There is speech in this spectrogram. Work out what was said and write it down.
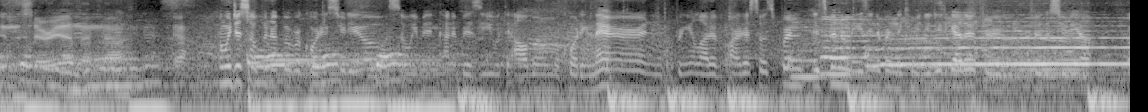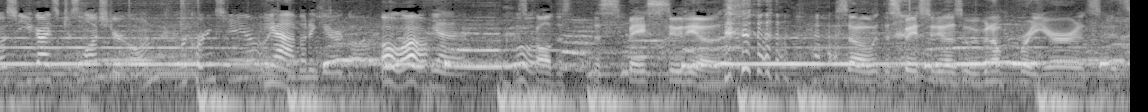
in this area, and then uh, yeah. And we just opened up a recording studio, so we've been kind of busy with the album, recording there, and bringing a lot of artists. So it's been it's been amazing to bring the community together through through the studio. Oh, so you guys just launched your own recording studio? Like- Yeah, about a year ago. Oh wow. Yeah. It's called the, the Space Studios. so the Space Studios, we've been open for a year. It's, it's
